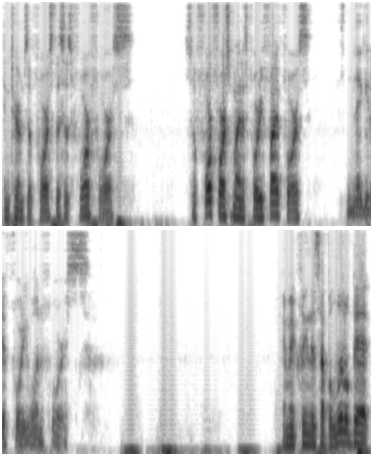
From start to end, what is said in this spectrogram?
in terms of force, this is 4 fourths. So 4 fourths minus 45 fourths is negative 41 fourths. I'm going to clean this up a little bit.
